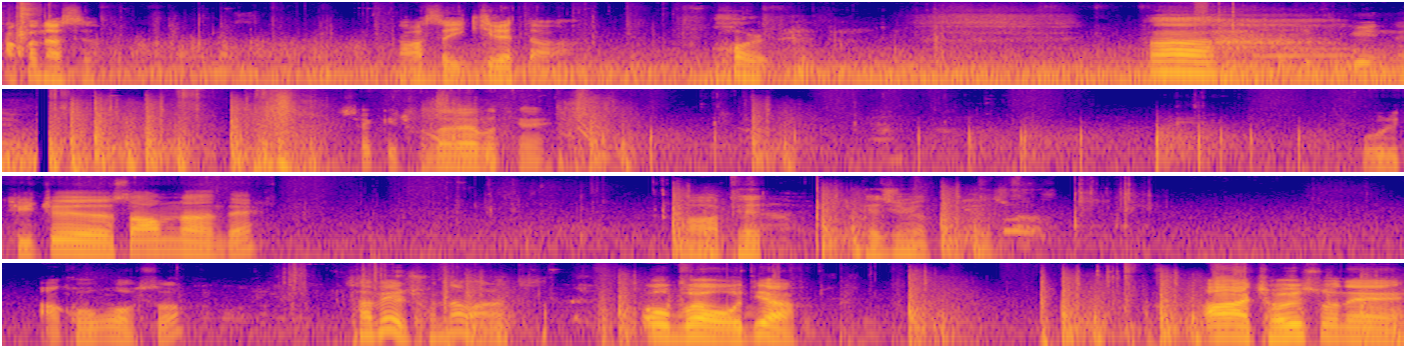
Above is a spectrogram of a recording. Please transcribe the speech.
다 끝났어. 아, 끝났어 나왔어, 2킬 했다. 헐. 아, 두개 있네 여기. 새끼 존나 잘 버티네. 우리 뒤쪽에서 싸움 나는데? 아, 배, 배줌이 없다, 배줌. 아, 그거 없어? 4배율 존나 많았어. 어, 뭐야, 어디야? 아, 저기 쏘네.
